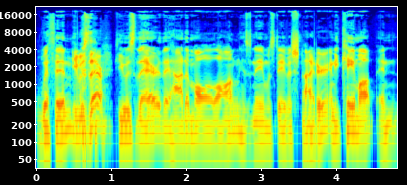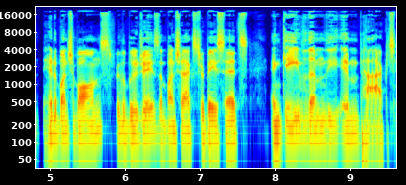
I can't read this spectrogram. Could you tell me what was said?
within. He was there. he was there. They had him all along. His name was Davis Schneider, and he came up and hit a bunch of bombs for the Blue Jays, a bunch of extra base hits, and gave them the impact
